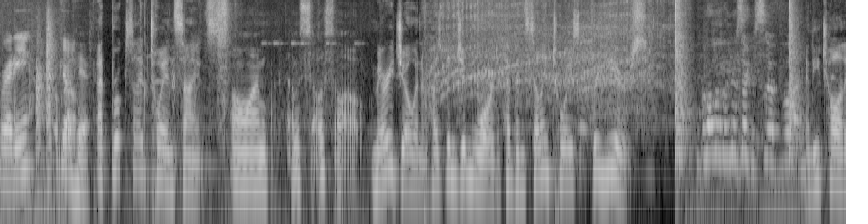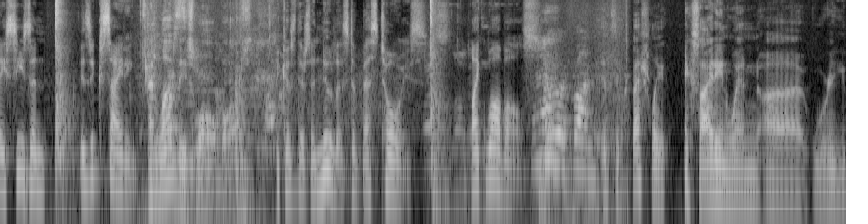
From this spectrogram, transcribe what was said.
Ready? Go. Here. At Brookside Toy and Science, Oh, I'm I'm so slow. Mary Jo and her husband Jim Ward have been selling toys for years. Oh, those are so fun. And each holiday season is exciting I love these wall balls. because there's a new list of best toys, like wall balls. Those are fun. It's especially exciting when uh, we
